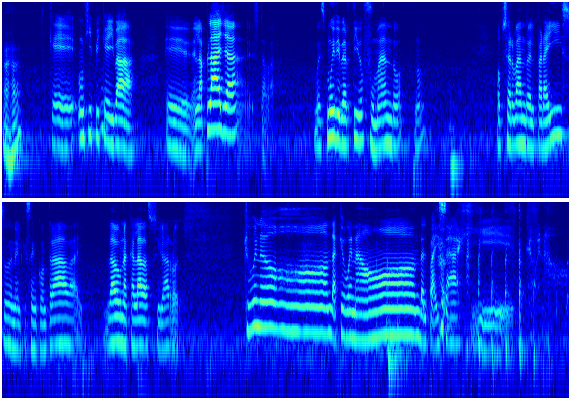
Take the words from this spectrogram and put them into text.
Ajá. que un hippie que iba eh, en la playa, estaba pues muy divertido fumando, ¿no? Observando el paraíso en el que se encontraba y daba una calada a su cigarro. Qué buena onda, qué buena onda el paisajito, qué buena onda.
